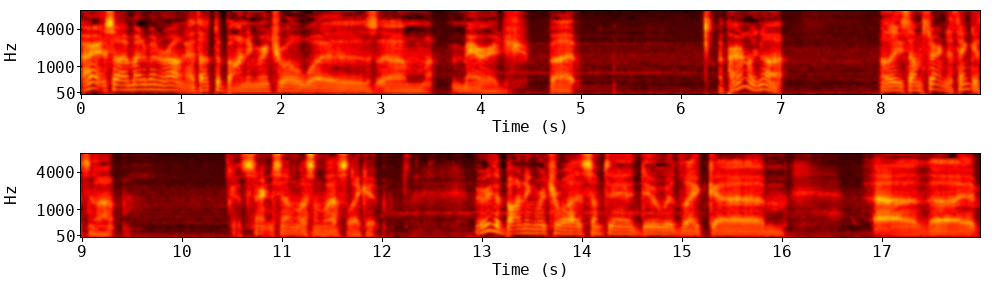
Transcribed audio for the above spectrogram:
Alright, so I might have been wrong. I thought the bonding ritual was um marriage, but apparently not. At least I'm starting to think it's not. It's starting to sound less and less like it. Maybe the bonding ritual has something to do with like um uh the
